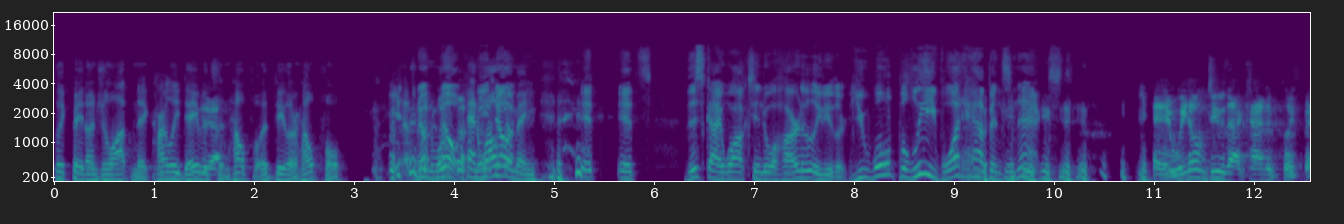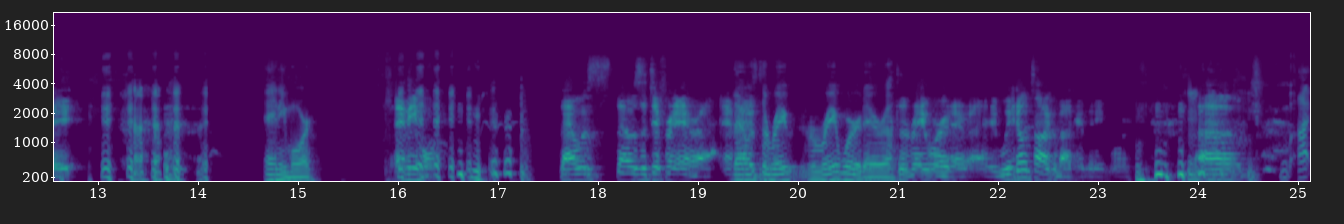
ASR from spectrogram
Clickbait on Jalopnik, Harley Davidson, helpful a dealer, helpful Yeah. No, no, and no, welcoming. it, it's this guy walks into a Harley dealer. You won't believe what happens next. hey we don't do that kind of clickbait Anymore. anymore that was that was a different era and That was the Ray, Ray Wert era. the Ray Wert era we don't talk about him anymore um, I,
